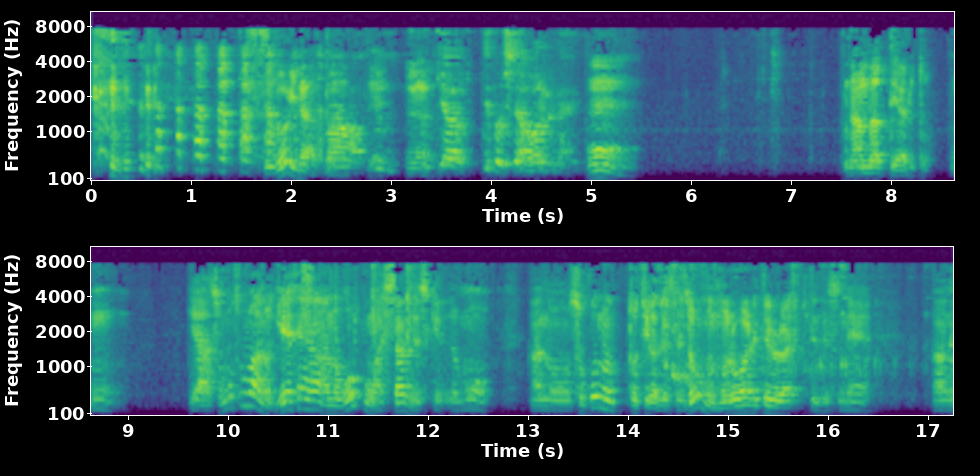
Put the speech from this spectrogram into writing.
すごいなとまあ、思って。うん。いや、手としては悪くない。うん。うん。なんだってやると。うん。いや、そもそもあの、ゲーセン、あの、オープンはしたんですけれども、あの、そこの土地がですね、どうも呪われてるらしくてですね、あの、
